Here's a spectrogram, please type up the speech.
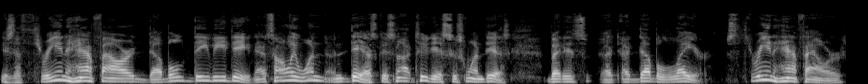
is a three and a half hour double DVD. That's only one disc. It's not two discs, it's one disc, but it's a, a double layer. It's three and a half hours.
